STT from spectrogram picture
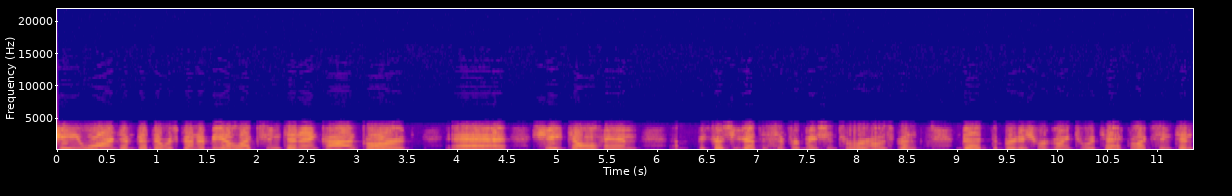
She warned him that there was going to be a Lexington and Concord. Yeah, she told him because she got this information through her husband that the British were going to attack Lexington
